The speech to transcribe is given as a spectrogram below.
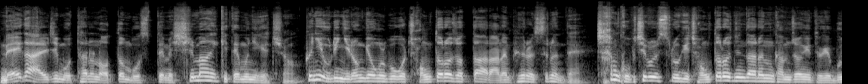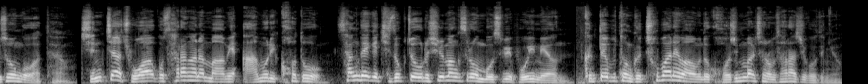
내가 알지 못하는 어떤 모습 때문에 실망했기 때문이겠죠. 흔히 우린 이런 경우를 보고 정 떨어졌다라는 표현을 쓰는데 참 곱씹을수록 이 정 떨어진다는 감정이 되게 무서운 것 같아요. 진짜 좋아하고 사랑하는 마음이 아무리 커도 상대에게 지속적으로 실망스러운 모습이 보이면 그때부턴 그 초반의 마음도 거짓말처럼 사라지거든요.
